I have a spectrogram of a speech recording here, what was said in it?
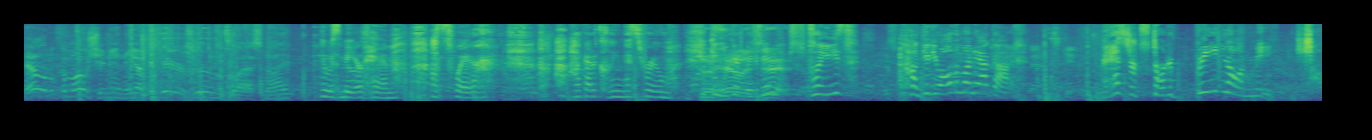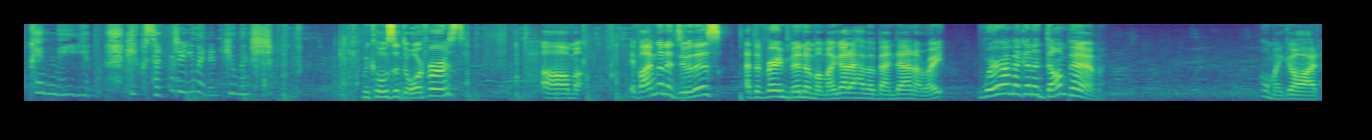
Hell of a commotion in the upstairs rooms last night. It was me or him. I swear. I gotta clean this room. The Can you get rid is of him? this? Please? I'll give you all the money I got. Bastard started beating on me, choking me. He was a demon in human shape. We close the door first? Um, if I'm gonna do this, at the very minimum, I gotta have a bandana, right? Where am I gonna dump him? Oh my god.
